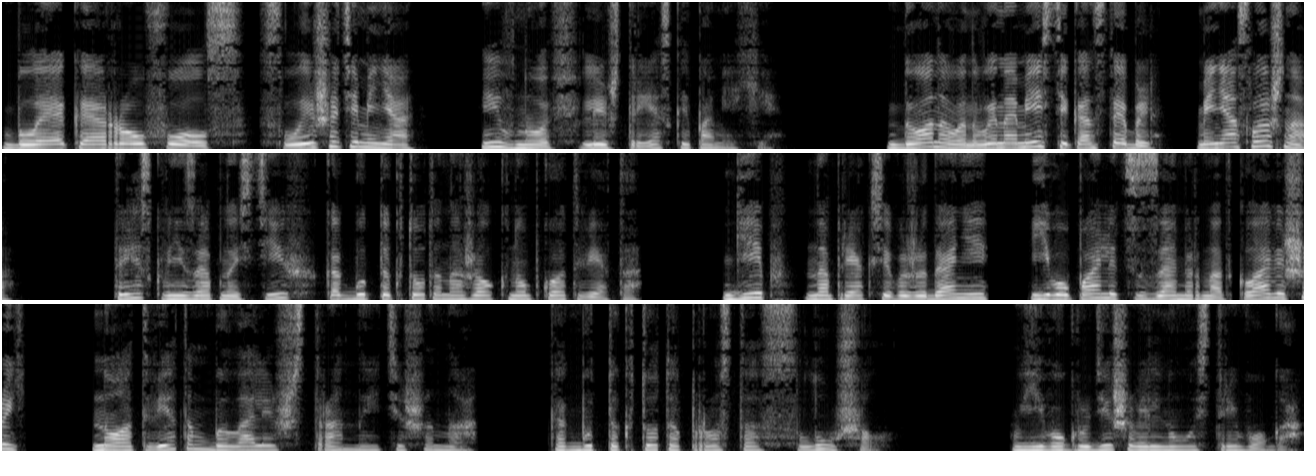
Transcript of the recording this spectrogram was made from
«Блэк Arrow Falls, слышите меня?» И вновь лишь треск и помехи. «Донован, вы на месте, констебль? Меня слышно?» Треск внезапно стих, как будто кто-то нажал кнопку ответа. Гейб напрягся в ожидании, его палец замер над клавишей, но ответом была лишь странная тишина, как будто кто-то просто слушал. В его груди шевельнулась тревога.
